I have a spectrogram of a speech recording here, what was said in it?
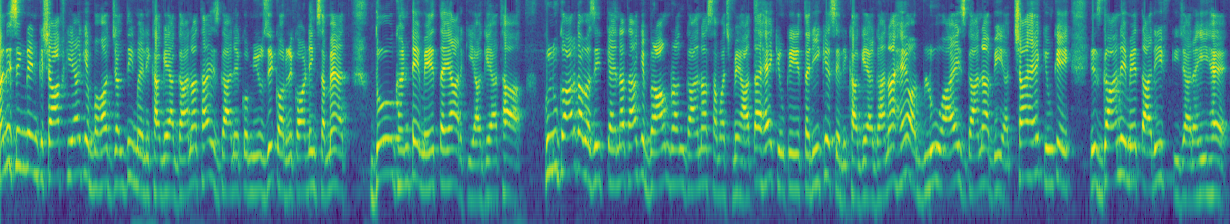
हनी सिंह ने इंकशाफ किया कि बहुत जल्दी में लिखा गया गाना था, इस गाने को म्यूज़िक म्यूज़िक और रिकॉर्डिंग समेत दो घंटे में तैयार किया गया था। गुलकार का मजीद कहना था कि ब्राउन रंग गाना समझ में आता है, क्योंकि ये तरीके से लिखा गया गाना है और ब्लू आइज़ गाना भी अच्छा है, क्योंकि इस गाने में तारीफ़ की जा रही है।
